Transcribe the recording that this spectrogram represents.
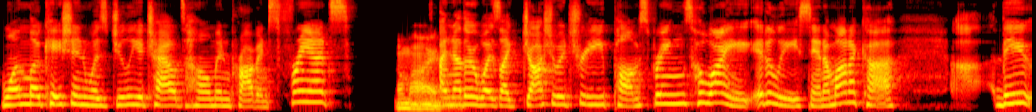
one location was Julia Child's home in Provence, France. Oh my. Another was like Joshua Tree, Palm Springs, Hawaii, Italy, Santa Monica. Uh, they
